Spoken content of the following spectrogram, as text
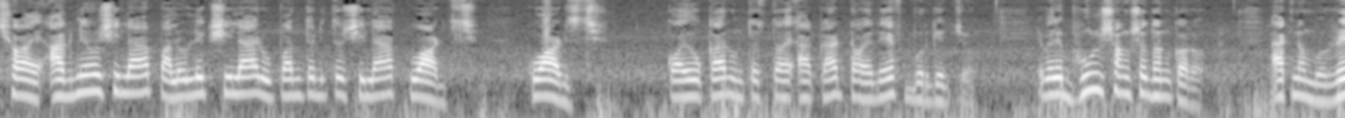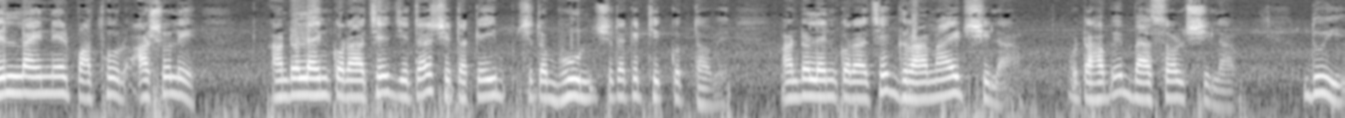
ছয় আগ্নেয় শিলা পাললিক শিলা, রূপান্তরিত শিলা, কোয়ার্জ কোয়ার্জ। কয়কার উন্তস্তয় আকার, টয়রেফ বর্গের এবারে ভুল সংশোধন করো। এক নম্বর, রেল লাইনের পাথর আসলে আন্ডারলাইন করা আছে যেটা সেটাকেই, সেটা ভুল, সেটাকে ঠিক করতে হবে। আন্ডারলাইন করা আছে গ্রানাইট শিলা। ওটা হবে ব্যাসল্ট শিলা। দুই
